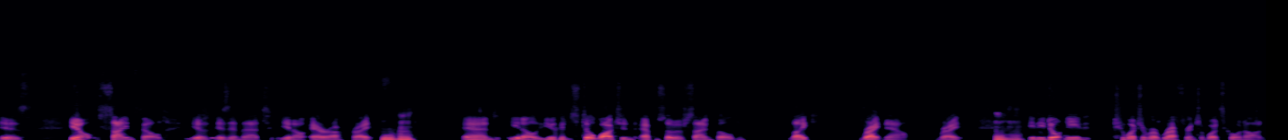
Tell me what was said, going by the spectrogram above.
is you know Seinfeld is is in that you know era, right? mm-hmm. And you know you could still watch an episode of Seinfeld like right now, right? Mhm. And you don't need too much of a reference of what's going on.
